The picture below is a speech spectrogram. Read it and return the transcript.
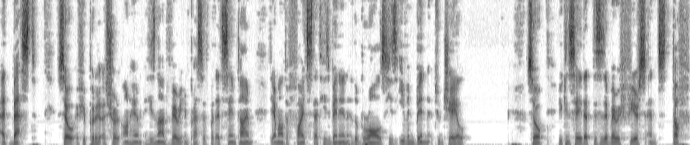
at best. So if you put a shirt on him, he's not very impressive. But at the same time, the amount of fights that he's been in, the brawls, he's even been to jail so you can say that this is a very fierce and tough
